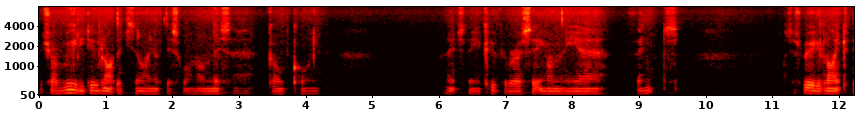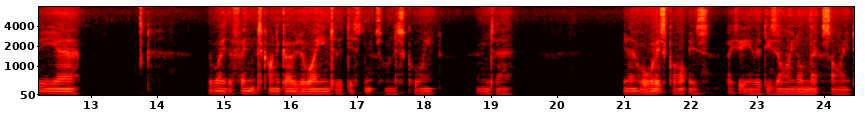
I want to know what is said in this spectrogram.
which I really do like the design of this one on this uh, gold coin. And it's the kookaburra sitting on the uh, fence. I just really like the uh, the way the fence kind of goes away into the distance on this coin and uh, you know all it's got is basically the design on that side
